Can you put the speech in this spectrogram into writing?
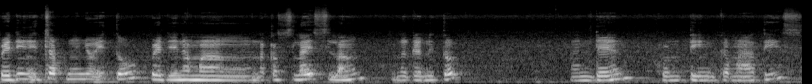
Pwedeng i-chop ninyo ito. Pwede namang nakaslice lang na ganito. And then, kunting kamatis.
